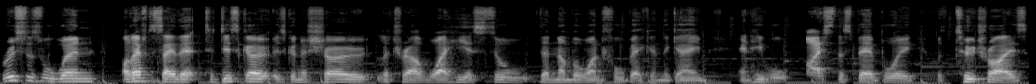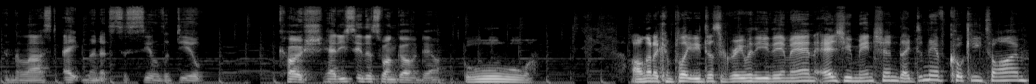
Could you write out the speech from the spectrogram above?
Roosters will win. I'll have to say that Tedesco is going to show Latrell why he is still the number one fullback in the game, and he will ice this bad boy with two tries in the last eight minutes to seal the deal. Kosh, how do you see this one going down? Ooh. I'm going to completely disagree with you there, man. As you mentioned, they didn't have cookie time.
